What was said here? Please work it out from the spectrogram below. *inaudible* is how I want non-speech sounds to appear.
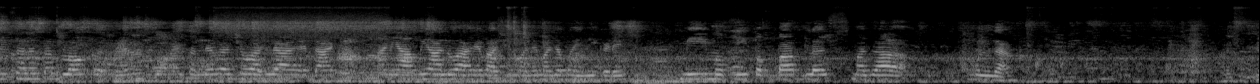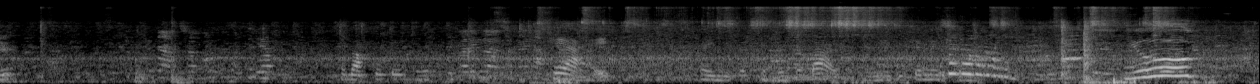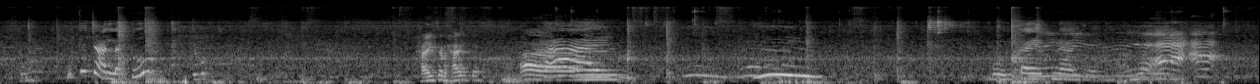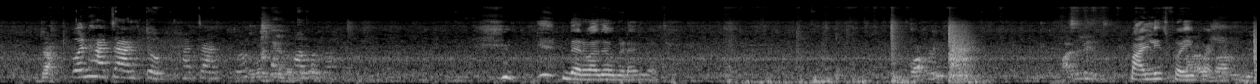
दिवसानंतर ब्लॉग करते. संध्याकाळचे वाजले आहेत आठ आणि आम्ही आलो आहे वाशिममध्ये माझ्या बहिणीकडे. मी मम्मी पप्पा प्लस माझा मुलगा. दाखवतो. हे आहे बहिणीचं छोटंसं बाळ. आणि तिचे मिस्टर युग! कुठे चालला तू? हाय कर हाय कर. हाय. बोलता येत नाही जा. पण हा चालतो हा चालतो. हा *laughs* बघा दरवाजा उघडायला पाडलीच फळी पाडली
